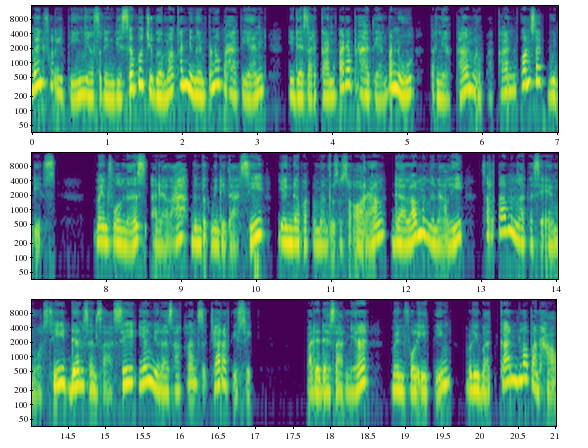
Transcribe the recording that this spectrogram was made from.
mindful eating yang sering disebut juga makan dengan penuh perhatian, didasarkan pada perhatian penuh, ternyata merupakan konsep Buddhis. Mindfulness adalah bentuk meditasi yang dapat membantu seseorang dalam mengenali serta mengatasi emosi dan sensasi yang dirasakan secara fisik. Pada dasarnya, mindful eating melibatkan delapan hal.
